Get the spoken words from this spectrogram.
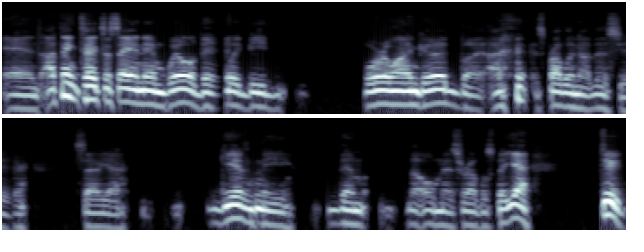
And I think Texas A&M will eventually be borderline good, but I, it's probably not this year. So yeah, give me them the Ole Miss Rebels. But yeah, dude,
